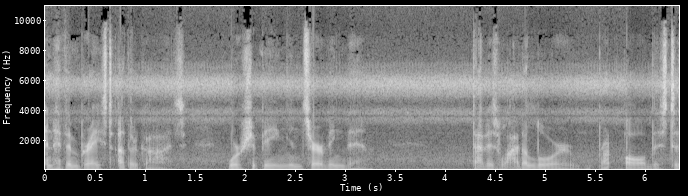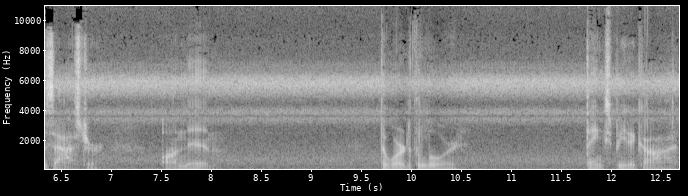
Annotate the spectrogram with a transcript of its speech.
and have embraced other gods, worshiping and serving them. That is why the Lord brought all this disaster on them. The word of the Lord. Thanks be to God.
